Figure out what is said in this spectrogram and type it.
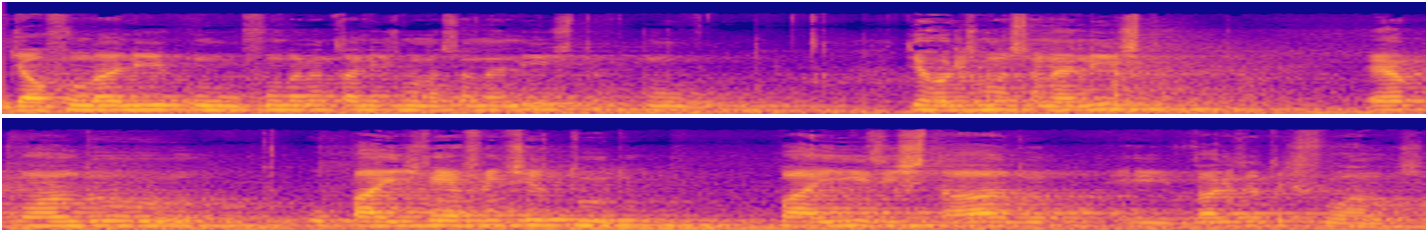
Já o, o fundamentalismo nacionalista, o terrorismo nacionalista, é quando o país vem à frente de tudo. País, Estado e várias outras formas.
